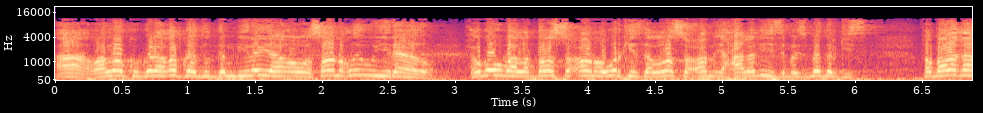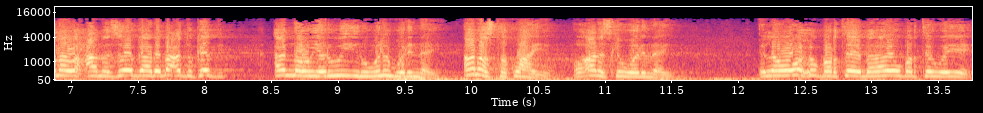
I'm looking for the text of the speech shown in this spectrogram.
Waa loo kuurgalaya qofka hadduu dambiilo yahay oo soo noqday uu yidhaahdo xogow baa la daba socon oo warkiisa lala socon iyo xaaladihiisa isbedelkiisa fabalaqana waxaana soo gaaray bacdu kadib anahu yarwi inuu weli warinayo. Anasta ku hayo oo anas ka warinayo. Ilaa waa wuxuu bartay balaayo u bartay weeye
